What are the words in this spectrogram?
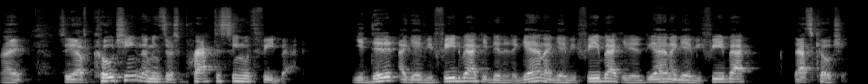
right? So you have coaching, that means there's practicing with feedback. You did it, I gave you feedback, you did it again, I gave you feedback, you did it again, I gave you feedback. That's coaching.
